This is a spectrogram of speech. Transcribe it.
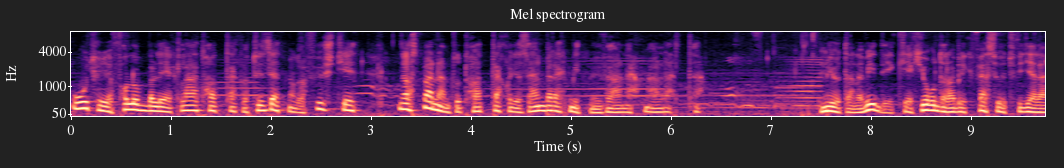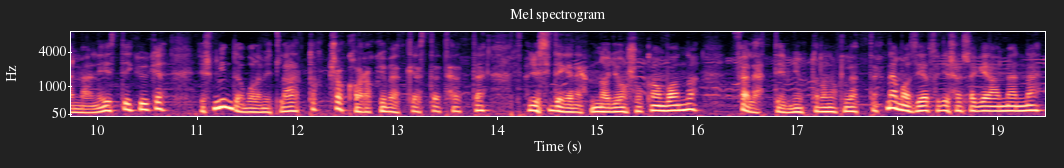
úgy, hogy a falubeliek láthatták a tüzet meg a füstjét, de azt már nem tudhatták, hogy az emberek mit művelnek mellette. Miután a vidékiek jó darabig feszült figyelemmel nézték őket, és mindabból, amit láttak, csak arra következtethette, hogy az idegenek nagyon sokan vannak, felettébb nyugtalanok lettek, nem azért, hogy esetleg elmenne,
